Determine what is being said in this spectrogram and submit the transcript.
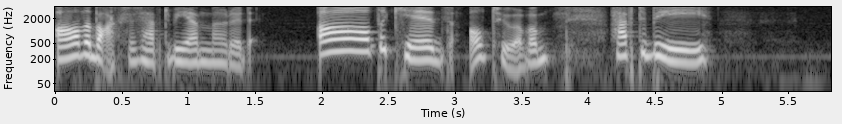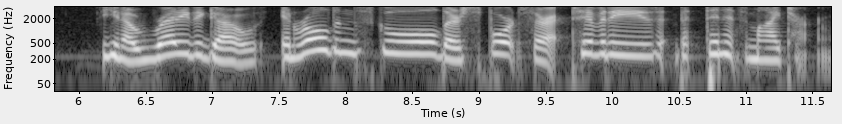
all the boxes have to be unloaded. All the kids, all two of them, have to be, you know, ready to go, enrolled in school, their sports, their activities, but then it's my turn.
